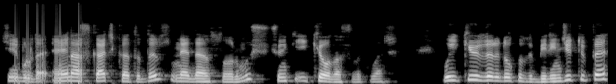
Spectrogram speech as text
Şimdi burada en az kaç katıdır? Neden sormuş? Çünkü iki olasılık var. Bu 2 üzeri 9'u birinci tüpe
